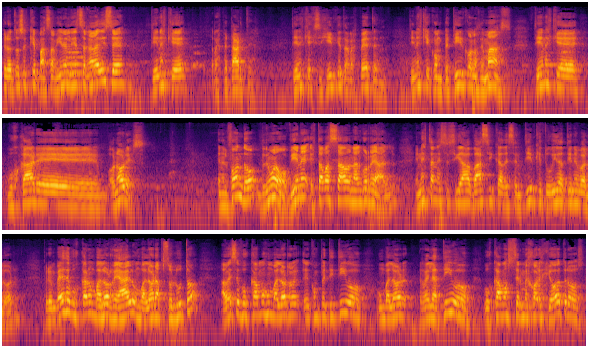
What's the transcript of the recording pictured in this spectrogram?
Pero entonces, ¿qué pasa? Viene el Yetzirah y dice, tienes que respetarte, tienes que exigir que te respeten, tienes que competir con los demás, tienes que buscar eh, honores. En el fondo, de nuevo, viene, está basado en algo real en esta necesidad básica de sentir que tu vida tiene valor, pero en vez de buscar un valor real, un valor absoluto, a veces buscamos un valor eh, competitivo, un valor relativo, buscamos ser mejores que otros,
